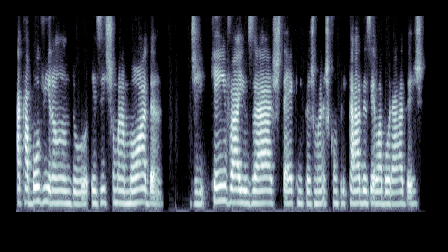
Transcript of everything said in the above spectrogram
acabou virando, existe uma moda de quem vai usar as técnicas mais complicadas e elaboradas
